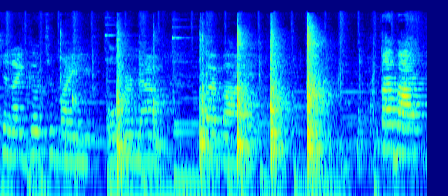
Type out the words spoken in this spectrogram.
Can I go to my older now? Bye-bye. Bye-bye.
